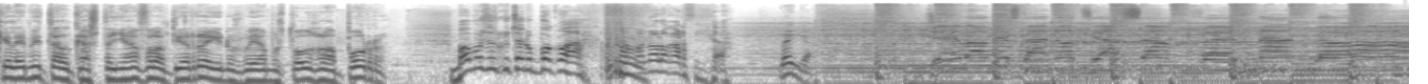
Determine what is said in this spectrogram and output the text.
que le meta el castañazo a la Tierra y nos vayamos todos a la porra. Vamos a escuchar un poco a, a Manolo García. Venga. Llévame esta noche a San Fernando.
